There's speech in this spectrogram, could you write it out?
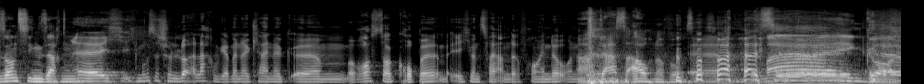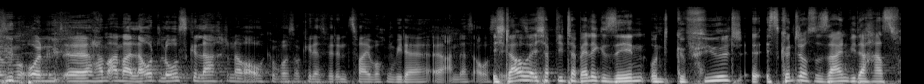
sonstigen Sachen. Äh, ich, ich musste schon lachen. Wir haben eine kleine ähm, Rostock-Gruppe, ich und zwei andere Freunde. Und, Ach, das auch noch bei uns. mein Gott. ähm, und äh, haben einmal laut losgelacht und aber auch gewusst, okay, das wird in zwei Wochen wieder äh, anders aussehen. Ich glaube, ich habe die Tabelle gesehen und gefühlt, äh, es könnte doch so sein, wie der HSV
